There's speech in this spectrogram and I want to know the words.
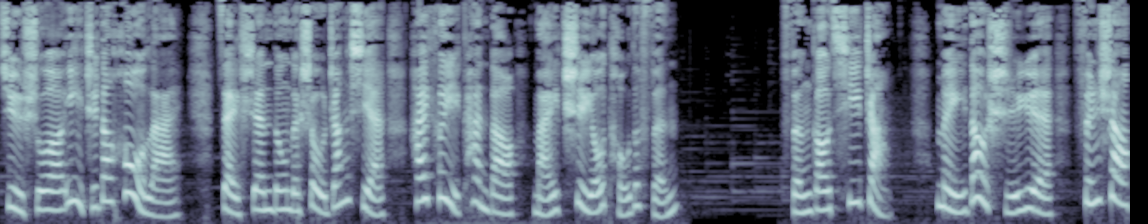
据说，一直到后来，在山东的寿张县还可以看到埋蚩尤头的坟，坟高七丈，每到十月，坟上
